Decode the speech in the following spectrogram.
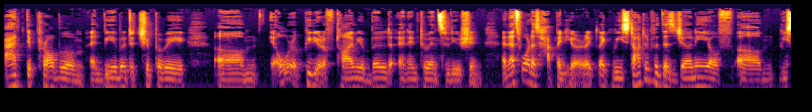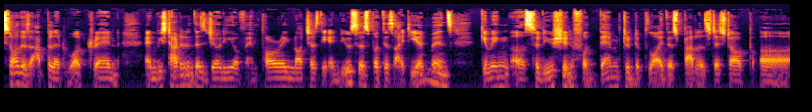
at the problem and be able to chip away um, over a period of time you build an end-to-end solution. And that's what has happened here right? Like we started with this journey of um, we saw this apple at work trend and we started in this journey of empowering not just the end users but this it admins giving a solution for them to deploy this parallels desktop uh,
